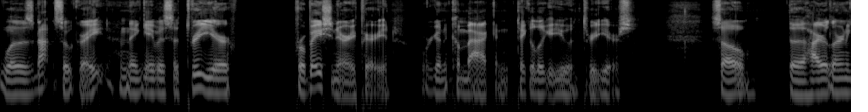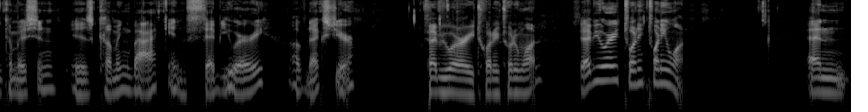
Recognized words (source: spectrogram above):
was not so great, and they gave us a three year probationary period. We're going to come back and take a look at you in three years. So the Higher Learning Commission is coming back in February of next year, February 2021? February 2021. And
